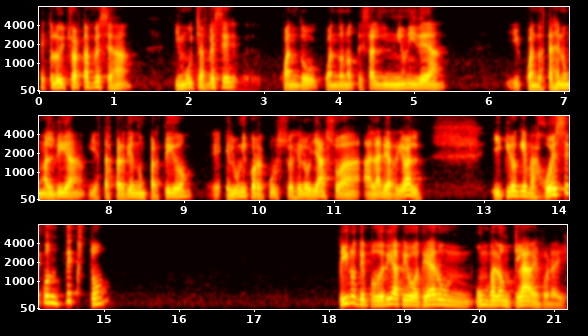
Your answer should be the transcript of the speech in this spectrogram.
esto lo he dicho hartas veces, ¿ah? Y muchas veces cuando, cuando no te sale ni una idea y cuando estás en un mal día y estás perdiendo un partido, eh, el único recurso es el hoyazo al área rival. Y creo que bajo ese contexto, Pino te podría pivotear un, un balón clave por ahí.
